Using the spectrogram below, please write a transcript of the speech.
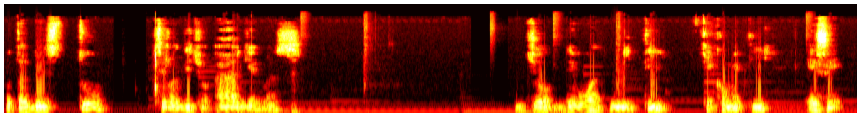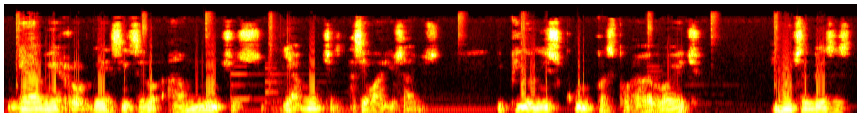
¿O tal vez tú se lo has dicho a alguien más? Yo debo admitir que cometí ese grave error de decírselo a muchos y a muchas hace varios años. Y pido disculpas por haberlo hecho. Y muchas veces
